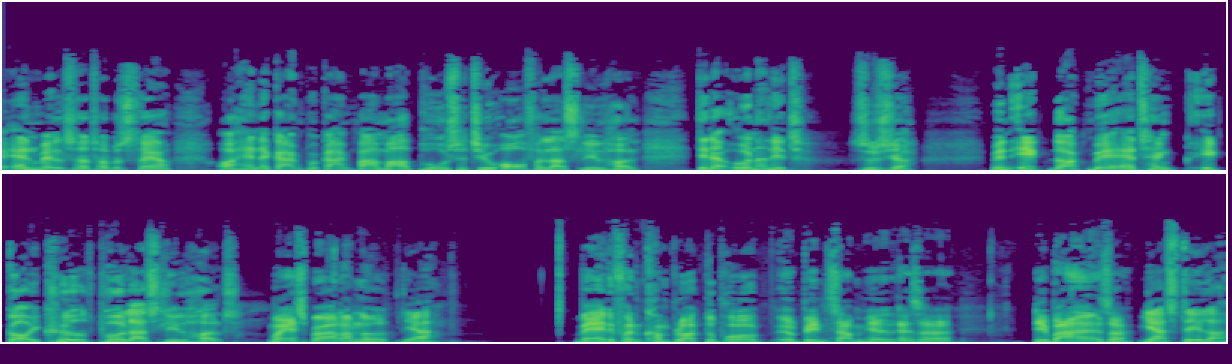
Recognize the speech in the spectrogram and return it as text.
60.000 anmeldelser af Thomas Treve, og han er gang på gang bare meget positiv over for Lars Lillehold. Det er da underligt, synes jeg. Men ikke nok med, at han ikke går i kødet på Lars Lilleholdt. Må jeg spørge dig om noget? Ja. Hvad er det for en komplot, du prøver at binde sammen her? Altså, det er bare, altså... Jeg stiller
